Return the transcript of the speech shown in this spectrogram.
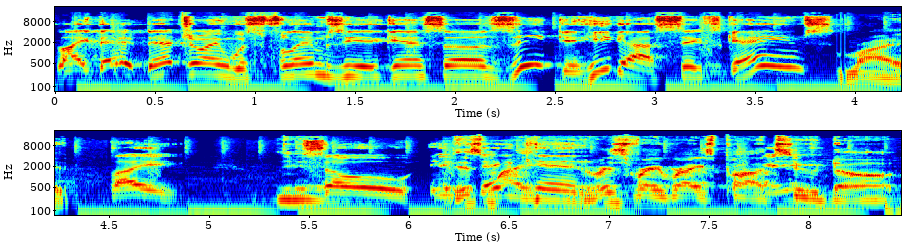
Like that, that joint was flimsy against uh, Zeke, and he got six games. right. Like, Yeah. so if this they might can, this Ray Rice part two, dog.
